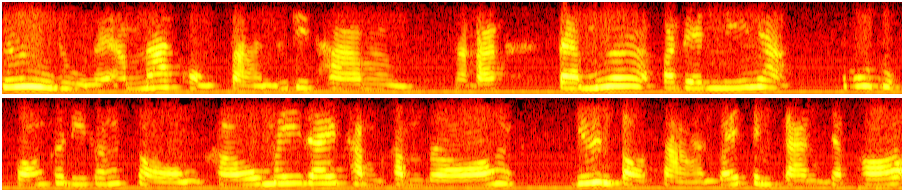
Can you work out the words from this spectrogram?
ซึ่งอยู่ในอำนาจของศาลยุติธรรมนะคะ แต่เมื่อประเด็นนี้เนี่ยผู้ถูกฟ้องคดีทั้งสองเขาไม่ได้ทำคำร้อง ยื่นต่อศาลไว้เป็นการเฉพาะ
